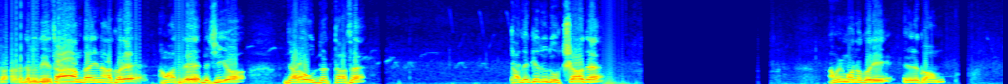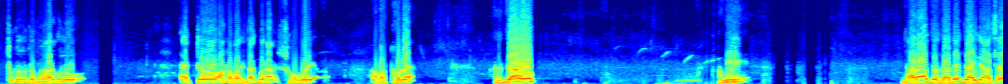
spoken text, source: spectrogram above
তাদের যদি চা আমদানি না করে আমাদের দেশীয় যারা উদ্যোক্তা আছে তাদেরকে যদি উৎসাহ দেয় আমি মনে করি এরকম ছোট ছোট পাহাড়গুলো একটাও অনাবাদি থাকবে না সবই আবাদ করবে। আচ্ছা, যাই হোক আমি যারা যাদের জায়গা আছে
